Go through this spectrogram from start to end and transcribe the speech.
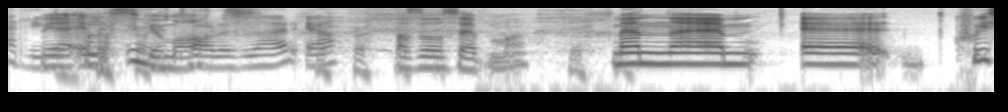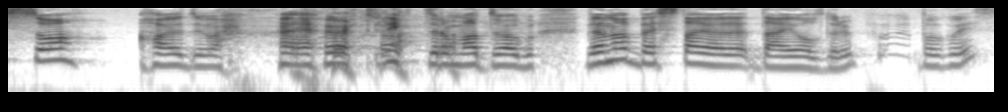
herregud, Jeg elsker jo mat. det her? Ja. Altså, se på meg. Men eh, quiz òg har jo du Jeg hørt rykter om at du har god Hvem er best av deg og Olderup på quiz?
